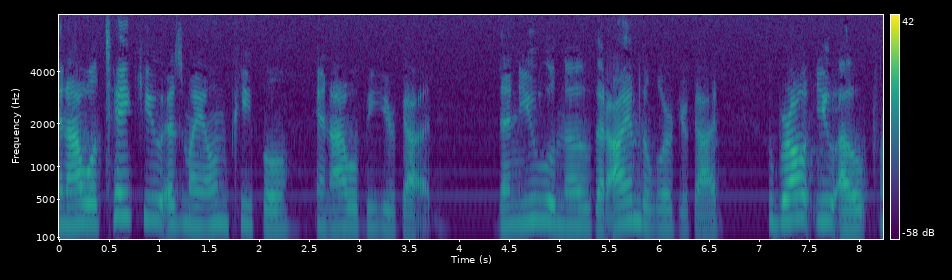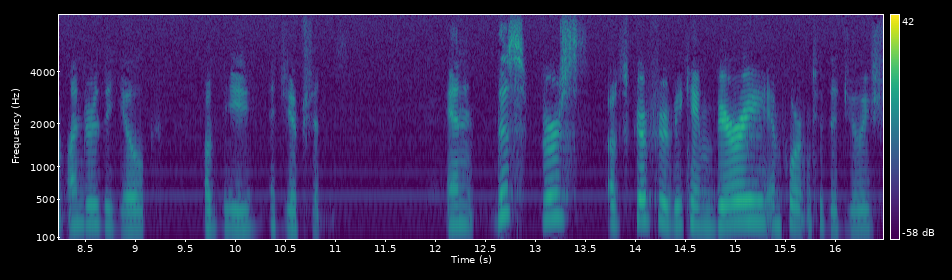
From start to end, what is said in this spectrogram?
And I will take you as my own people, and I will be your God. Then you will know that I am the Lord your God, who brought you out from under the yoke of the Egyptians. And this verse of scripture became very important to the Jewish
